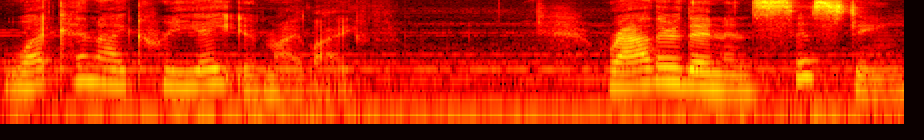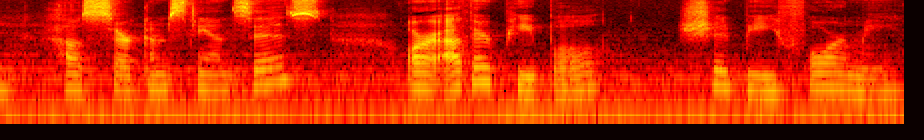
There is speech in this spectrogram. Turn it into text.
What can I create in my life? rather than insisting how circumstances or other people should be for me.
